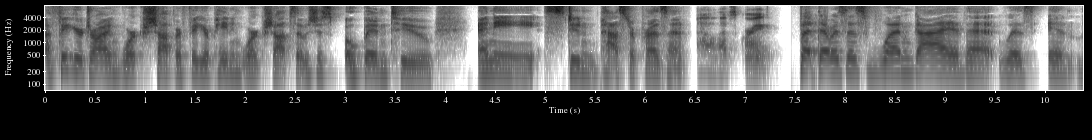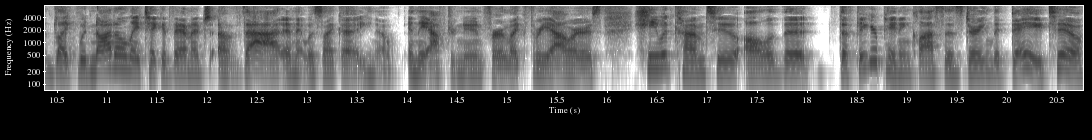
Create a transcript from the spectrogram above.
a figure drawing workshop or figure painting workshops that was just open to any student past or present. Oh that's great. But there was this one guy that was in like would not only take advantage of that and it was like a you know in the afternoon for like three hours he would come to all of the the figure painting classes during the day too.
